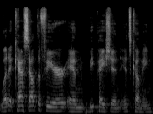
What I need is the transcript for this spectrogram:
let it cast out the fear, and be patient. It's coming.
